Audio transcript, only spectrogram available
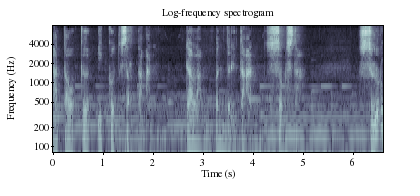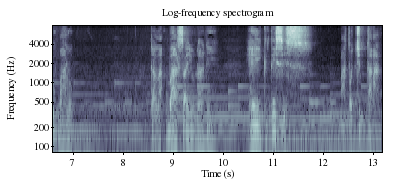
atau keikutsertaan dalam penderitaan semesta. Seluruh makhluk dalam bahasa Yunani heigdisis atau ciptaan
